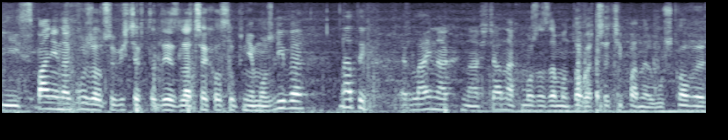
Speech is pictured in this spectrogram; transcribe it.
i spanie na górze oczywiście wtedy jest dla trzech osób niemożliwe. Na tych airlinach, na ścianach można zamontować trzeci panel łóżkowy.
